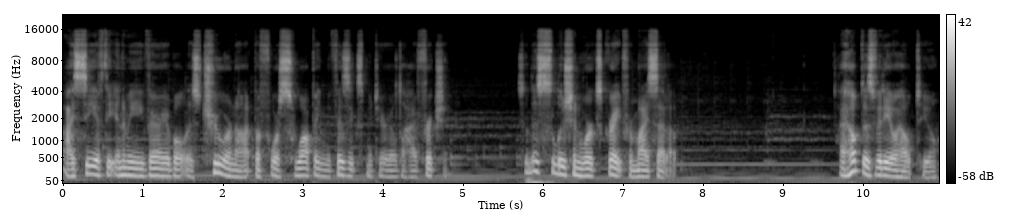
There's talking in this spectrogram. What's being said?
I see if the enemy variable is true or not before swapping the physics material to high friction. So this solution works great for my setup. I hope this video helped you,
